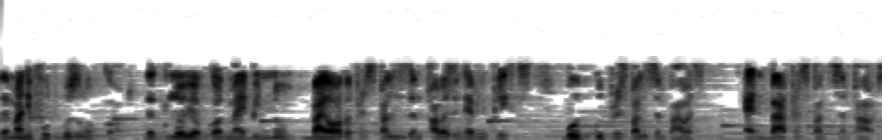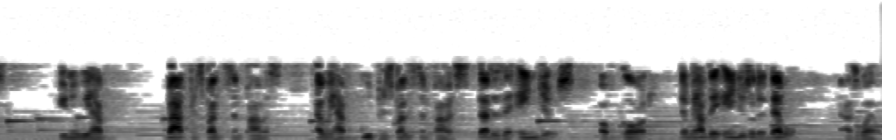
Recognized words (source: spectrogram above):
the manifold wisdom of God, the glory of God might be known by all the principalities and powers in heavenly places, both good principalities and powers and bad principalities and powers. You know, we have bad principalities and powers, and we have good principalities and powers. That is the angels of God. Then we have the angels of the devil as well.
